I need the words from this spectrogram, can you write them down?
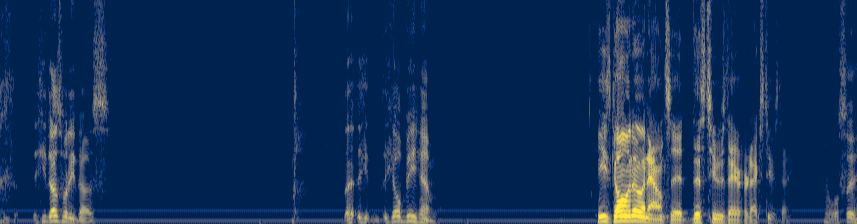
he does what he does. He- He'll be him. He's going to announce it this Tuesday or next Tuesday. We'll see.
